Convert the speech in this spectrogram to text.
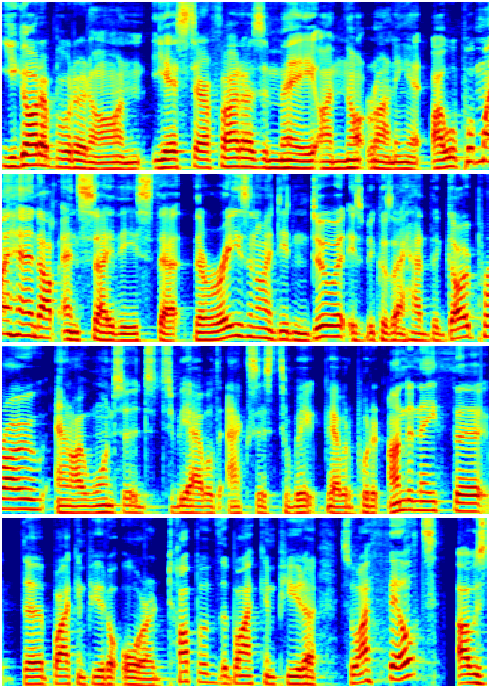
You got to put it on. Yes, there are photos of me. I'm not running it. I will put my hand up and say this that the reason I didn't do it is because I had the GoPro and I wanted to be able to access to be, be able to put it underneath the, the bike computer or on top of the bike computer. So I felt I was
